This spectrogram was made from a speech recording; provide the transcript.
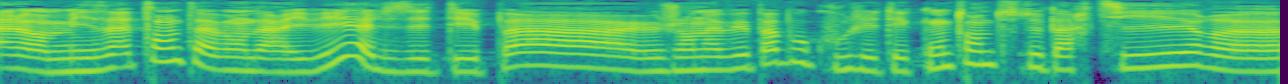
Alors mes attentes avant d'arriver, elles étaient pas, j'en avais pas beaucoup. J'étais contente de partir, euh,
